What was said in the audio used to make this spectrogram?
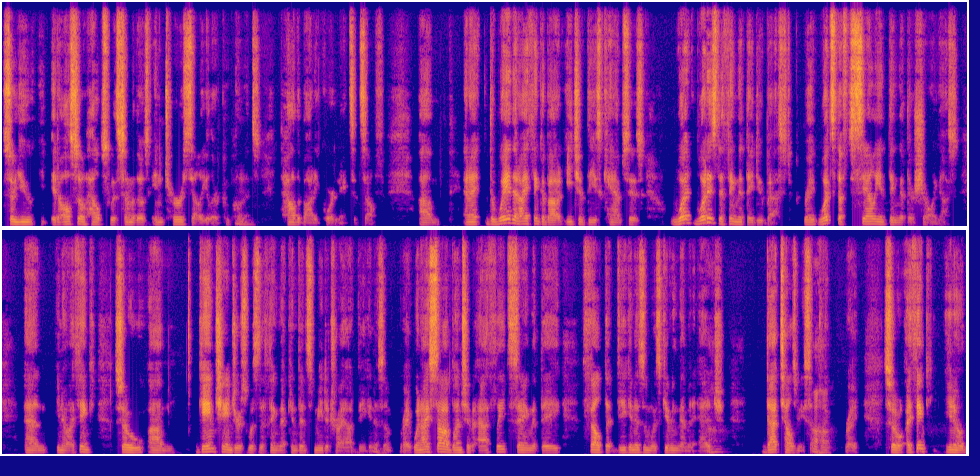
So you it also helps with some of those intercellular components, mm-hmm. how the body coordinates itself. Um, and I, the way that I think about each of these camps is what what is the thing that they do best, right? What's the salient thing that they're showing us? And you know, I think so. Um, Game Changers was the thing that convinced me to try out mm-hmm. veganism, right? When I saw a bunch of athletes saying that they felt that veganism was giving them an edge, uh-huh. that tells me something, uh-huh. right? So I think you know,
